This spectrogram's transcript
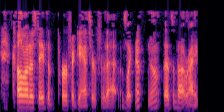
Colorado State's a perfect answer for that. I was like, no, no, that's about right.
